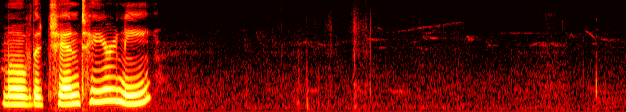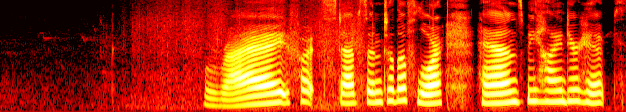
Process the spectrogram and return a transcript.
Move the chin to your knee. Right foot steps into the floor, hands behind your hips.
